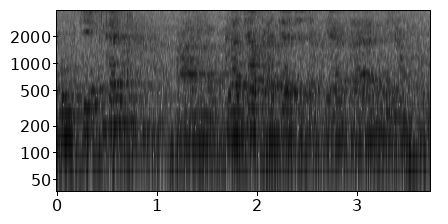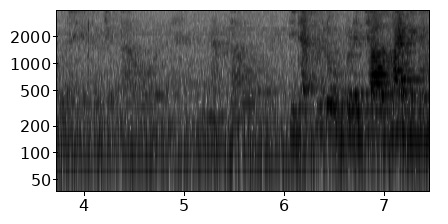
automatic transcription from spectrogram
memungkinkan uh, pelajar-pelajar cacat penglihatan yang berusia 7 tahun, 6 tahun tidak perlu berjauhan dengan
